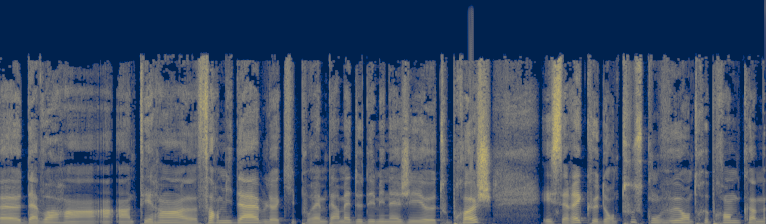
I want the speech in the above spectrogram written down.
euh, d'avoir un, terrain euh, formidable qui pourrait me permettre de déménager euh, tout proche. Et c'est vrai que dans tout ce qu'on veut entreprendre comme,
